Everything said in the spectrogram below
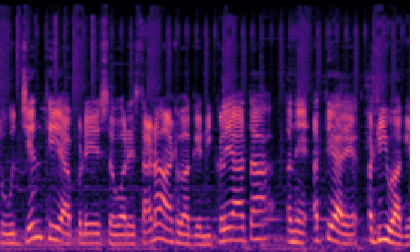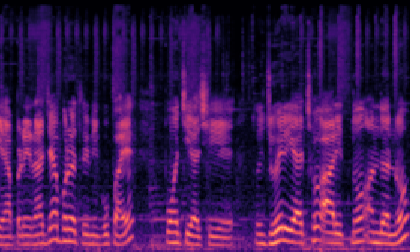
તો ઉજ્જૈનથી આપણે સવારે સાડા આઠ વાગે નીકળ્યા હતા અને અત્યારે અઢી વાગે આપણે રાજા ભરતરીની ગુફાએ પહોંચ્યા છીએ. તો જોઈ રહ્યા છો આ રીતનો અંદરનો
